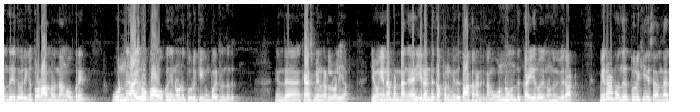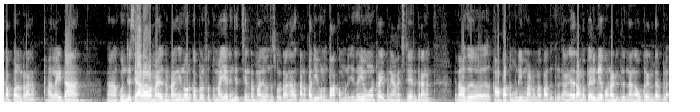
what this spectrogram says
வந்து இது வரைக்கும் தொடாமல் இருந்தாங்க உக்ரைன். ஒன்று ஐரோப்பாவுக்கும் இன்னொன்று துருக்கிக்கும் போயிட்டு இருந்தது. இந்த காஷ்மீர் கடல் வழியாக இவங்க என்ன பண்ணிட்டாங்க? இரண்டு கப்பல் மீது தாக்கல் நடத்தினாங்க. ஒன்று வந்து கயிறோ இன்னொன்று வந்து விராட். விராட் வந்து துருக்கியை சார்ந்த கப்பல்ன்றாங்க. அது லைட்டாக கொஞ்சம் சேதாரமாக இருக்குன்றாங்க. இன்னொரு கப்பல் சுத்தமாக எரிஞ்சிச்சுன்ற மாதிரி வந்து சொல்கிறாங்க அதுக்கான பதிவுகளும் பார்க்க முடிஞ்சது. இவங்களும் ட்ரை பண்ணி அணைச்சிட்டே இருக்கிறாங்க. ஏதாவது காப்பாற்ற முடியுமான்ற மாதிரி பார்த்துட்டு இருக்காங்க. இது ரொம்ப பெருமையாக கொண்டாடிட்டு இருந்தாங்க உக்ரைன் தரப்பில்.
